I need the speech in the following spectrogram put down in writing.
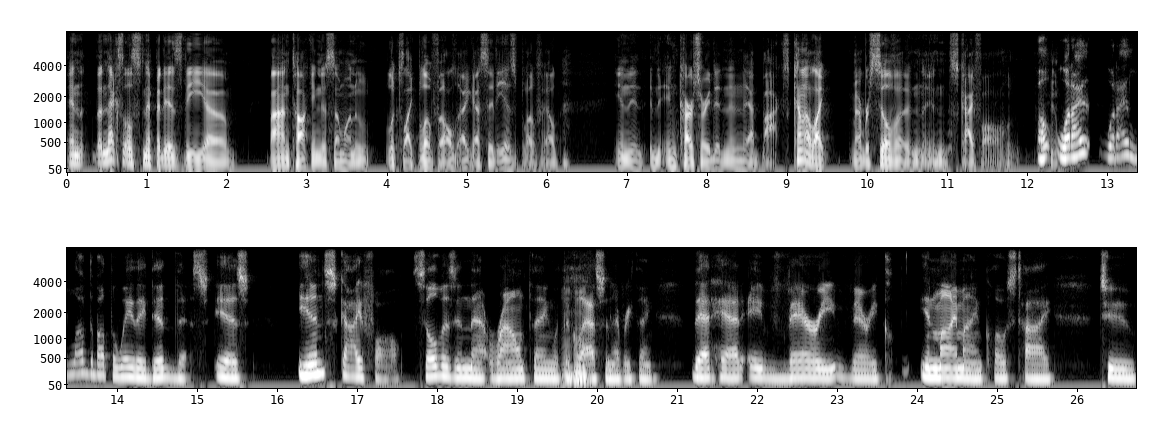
And the next little snippet is the uh, Bond talking to someone who looks like Blofeld. I guess it is Blofeld, in, in, incarcerated in that box, kind of like remember Silva in, in Skyfall. Well, what I what I loved about the way they did this is in Skyfall, Silva's in that round thing with the Mhm. glass and everything that had a very very in my mind close tie to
